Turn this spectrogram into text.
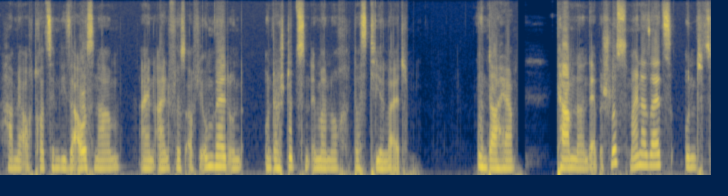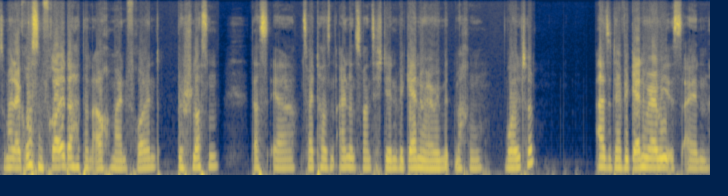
haben ja auch trotzdem diese Ausnahmen einen Einfluss auf die Umwelt und unterstützen immer noch das Tierleid. Und daher kam dann der Beschluss meinerseits und zu meiner großen Freude hat dann auch mein Freund beschlossen, dass er 2021 den Veganuary mitmachen wollte. Also der Veganuary ist ein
